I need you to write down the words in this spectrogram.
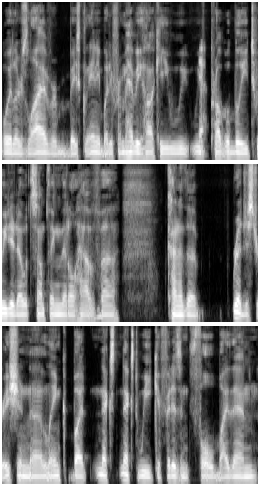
Oilers Live or basically anybody from Heavy Hockey, we we yeah. probably tweeted out something that'll have uh, kind of the registration uh, link. But next next week, if it isn't full by then,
